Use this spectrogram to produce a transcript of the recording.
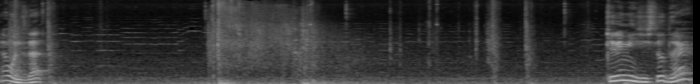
That one's that. Kidding me? Is he still there?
